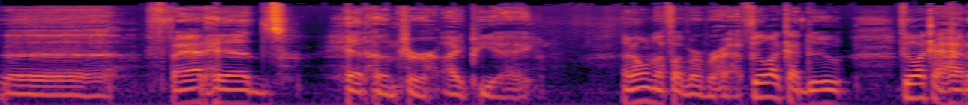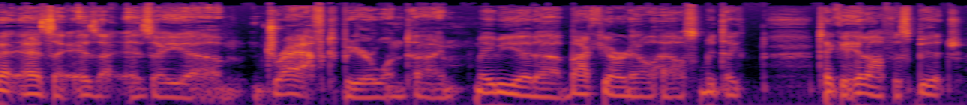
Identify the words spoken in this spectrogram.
Uh, Fatheads Headhunter IPA. I don't know if I've ever had. I feel like I do. I feel like I had it as a as a as a um, draft beer one time, maybe at a backyard ale house. Let me take take a hit off this bitch.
